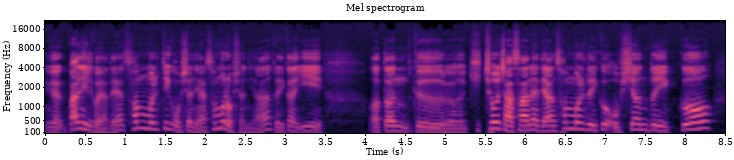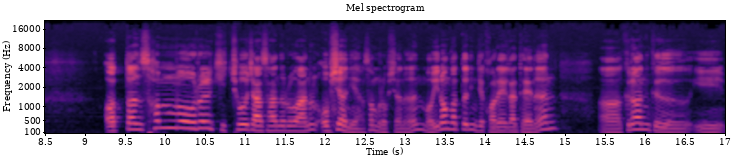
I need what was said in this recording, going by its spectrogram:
그러니까 빨리 읽어야 돼. 선물 띄고 옵션이야. 선물 옵션이야. 그러니까 이 어떤 그 기초 자산에 대한 선물도 있고 옵션도 있고 어떤 선물을 기초 자산으로 하는 옵션이야. 선물 옵션은 뭐 이런 것들이 이제 거래가 되는 어 그런 그 이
